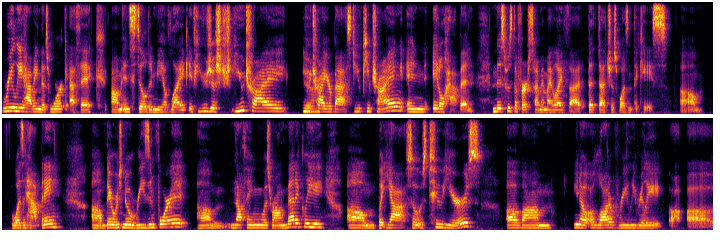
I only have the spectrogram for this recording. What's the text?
really having this work ethic um, instilled in me of like, if you just, you try, Yeah. you try your best, you keep trying and it'll happen. And this was the first time in my life that that, that just wasn't the case. Um, it wasn't happening. Um, there was no reason for it. Um, nothing was wrong medically. Um, but yeah, so it was two years of, um, you know, a lot of really, really uh, uh,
